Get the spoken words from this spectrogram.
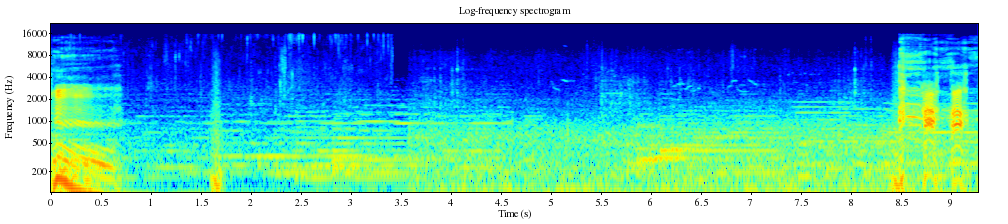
Hmm. No!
